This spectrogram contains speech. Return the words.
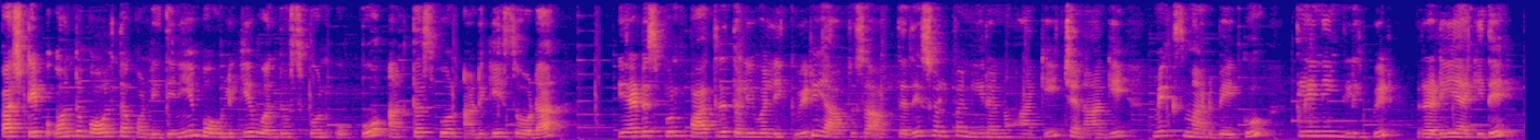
ಫಸ್ಟ್ ಟಿಪ್ ಒಂದು ಬೌಲ್ ತಗೊಂಡಿದ್ದೀನಿ. ಬೌಲಿಗೆ ಒಂದು ಸ್ಪೂನ್ ಉಪ್ಪು, ಅರ್ಧ ಸ್ಪೂನ್ ಅಡುಗೆ ಸೋಡಾ, ಎರಡು ಸ್ಪೂನ್ ಪಾತ್ರೆ ತೊಳೆಯುವ ಲಿಕ್ವಿಡ್ ಯಾವುದು ಸಹ ಆಗ್ತದೆ. ಸ್ವಲ್ಪ ನೀರನ್ನು ಹಾಕಿ ಚೆನ್ನಾಗಿ ಮಿಕ್ಸ್ ಮಾಡಬೇಕು. ಕ್ಲೀನಿಂಗ್ ಲಿಕ್ವಿಡ್ ರೆಡಿಯಾಗಿದೆ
